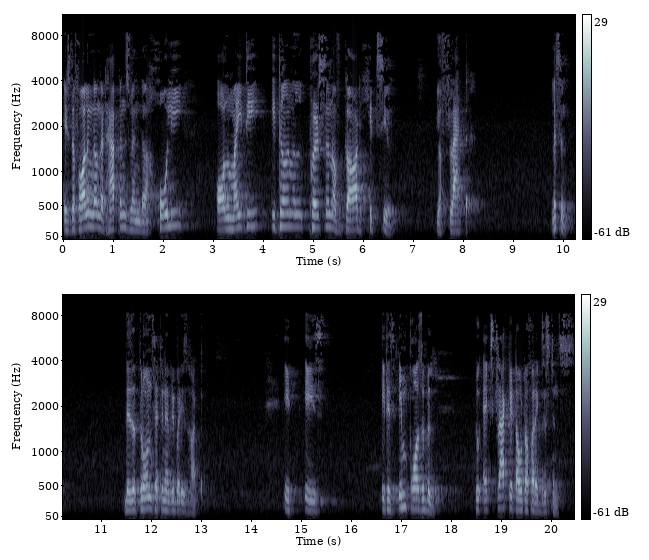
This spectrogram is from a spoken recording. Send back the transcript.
It's the falling down that happens when the holy, almighty, eternal person of God hits you. You're flat. Listen. There's a throne set in everybody's heart. It is, it is impossible to extract it out of our existence.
